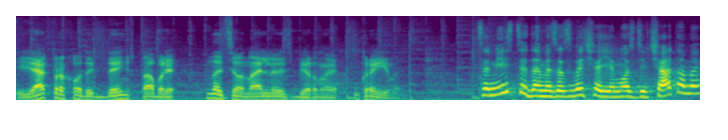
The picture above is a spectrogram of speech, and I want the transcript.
як проходить день в таборі національної збірної України. Це місце, де ми зазвичай їмо з дівчатами.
